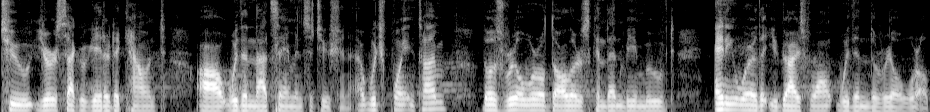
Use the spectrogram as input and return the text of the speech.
to your segregated account uh, within that same institution. At which point in time, those real world dollars can then be moved anywhere that you guys want within the real world.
